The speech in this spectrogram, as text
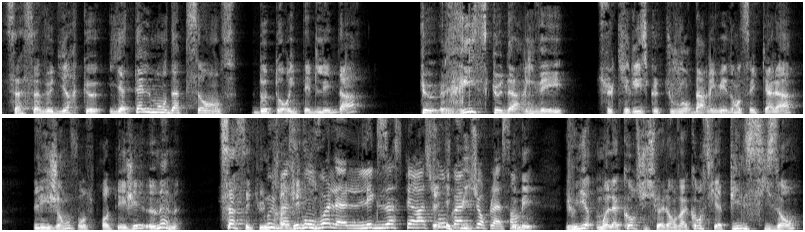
Ça, ça veut dire qu'il y a tellement d'absence d'autorité de l'État que risque d'arriver, ce qui risque toujours d'arriver dans ces cas-là, les gens vont se protéger eux-mêmes. Ça, c'est une oui, tragédie. Parce qu'on voit l'exaspération quand même sur place. Hein. Mais, je veux dire, moi, la Corse, j'y suis allé en vacances il y a pile six ans.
